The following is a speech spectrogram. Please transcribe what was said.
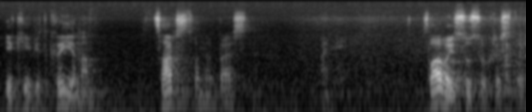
який відкриє нам Царство Небесне. Амінь. Слава Ісусу Христу!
